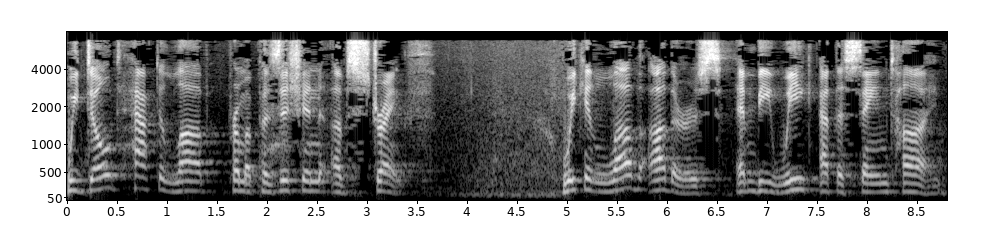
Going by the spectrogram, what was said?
We don't have to love from a position of strength. We can love others and be weak at the same time.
